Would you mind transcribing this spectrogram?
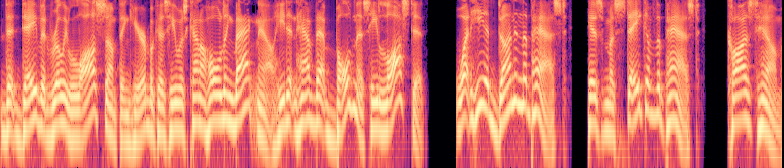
that David really lost something here because he was kind of holding back now. He didn't have that boldness. He lost it. What he had done in the past, his mistake of the past, caused him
